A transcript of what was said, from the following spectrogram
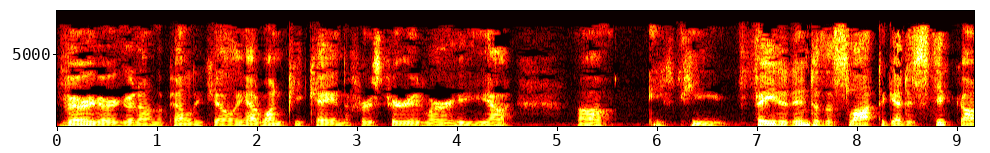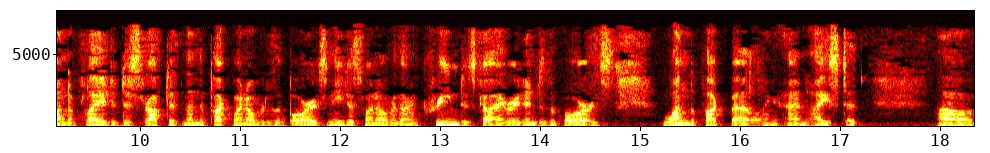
very, very good on the penalty kill. He had one PK in the first period where he uh, uh, he, he faded into the slot to get his stick on the play to disrupt it, and then the puck went over to the boards, and he just went over there and creamed his guy right into the boards, won the puck battle, and, and iced it. Uh,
